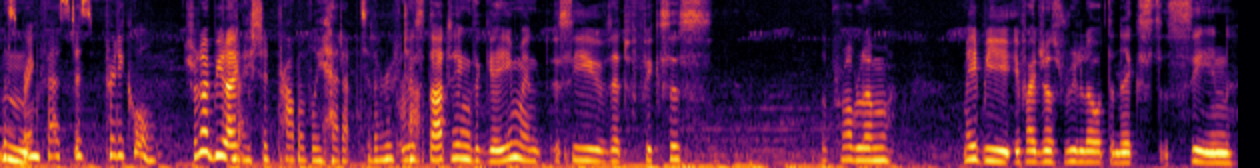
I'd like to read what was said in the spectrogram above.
The hmm. Spring Fest is pretty cool. Should I be but like I should probably head up to the rooftop. restarting the game and see if that fixes the problem? Maybe if I just reload the next scene,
